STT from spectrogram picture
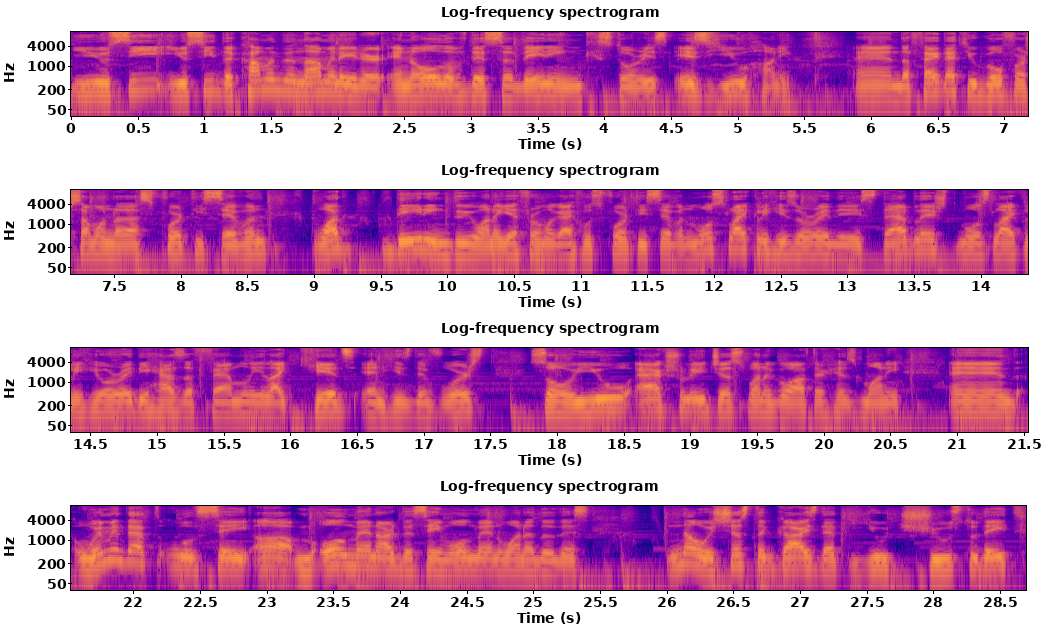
You see, you see, the common denominator in all of this uh, dating stories is you, honey. And the fact that you go for someone that's 47, what dating do you want to get from a guy who's 47? Most likely he's already established, most likely he already has a family, like kids, and he's divorced. So you actually just want to go after his money. And women that will say, oh, all men are the same, all men want to do this. No, it's just the guys that you choose to date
